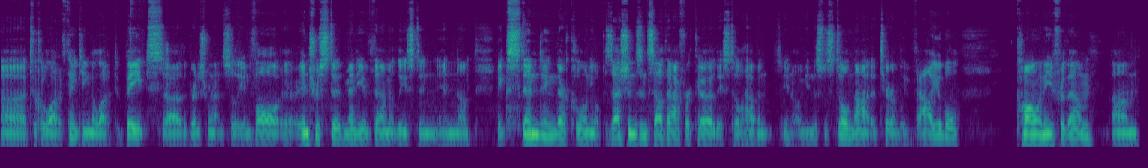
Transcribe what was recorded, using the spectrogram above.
uh, took a lot of thinking, a lot of debates. Uh, the British were not necessarily involved, uh, interested, many of them at least, in in um, extending their colonial possessions in South Africa. They still haven't, you know, I mean, this was still not a terribly valuable colony for them. Um,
